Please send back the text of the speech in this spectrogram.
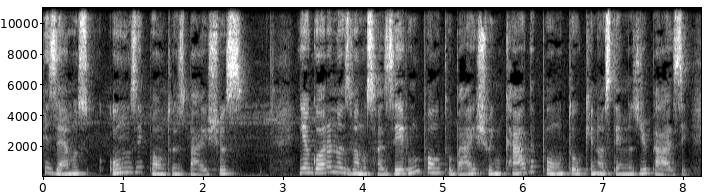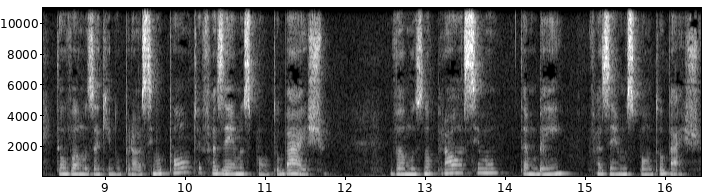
Fizemos 11 pontos baixos e agora nós vamos fazer um ponto baixo em cada ponto que nós temos de base. Então, vamos aqui no próximo ponto e fazemos ponto baixo. Vamos no próximo, também fazemos ponto baixo.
